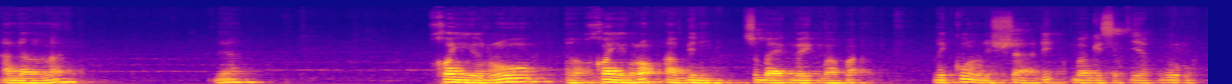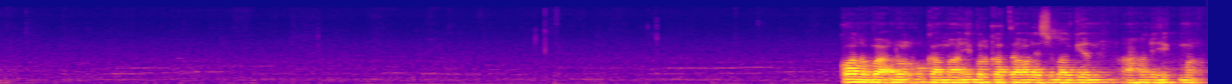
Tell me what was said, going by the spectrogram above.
adalah ya khairu uh, khairu abin sebaik-baik bapak. Likul syadi bagi setiap guru Qala ba'dul hukama'i berkata oleh sebagian ahli hikmah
